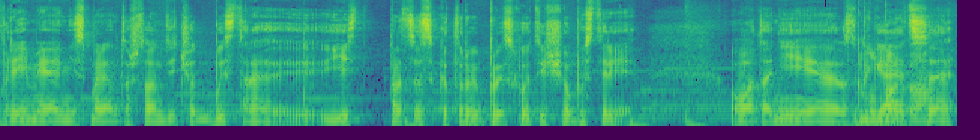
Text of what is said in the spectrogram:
время, несмотря на то, что оно течет быстро, э, есть процессы, которые происходят еще быстрее. Вот, они разбегаются,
